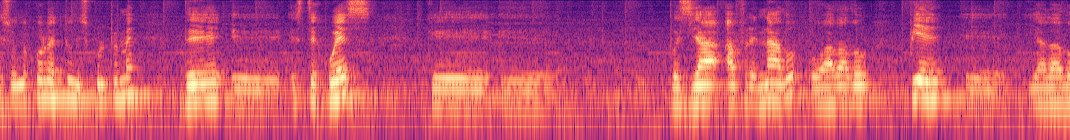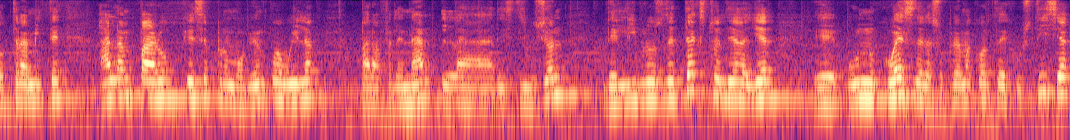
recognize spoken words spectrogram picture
eso es lo correcto, discúlpeme, de este juez que pues ya ha frenado o ha dado pie y ha dado trámite al amparo que se promovió en Coahuila para frenar la distribución de libros de texto. El día de ayer eh, un juez de la Suprema Corte de Justicia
